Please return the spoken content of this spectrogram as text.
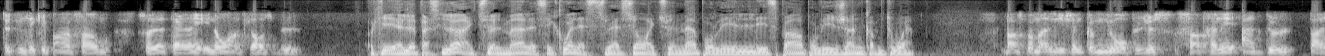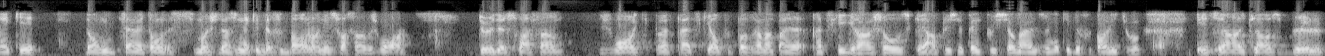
toutes les équipes ensemble sur le terrain et non en classe bulle. OK, là, parce que là, actuellement, là, c'est quoi la situation actuellement pour les, les sports, pour les jeunes comme toi? Ben, en ce moment, les jeunes comme nous, on peut juste s'entraîner à deux par équipe. Donc, mettons, si moi je suis dans une équipe de football, on est 60 joueurs. Deux de 60 joueurs qui peuvent pratiquer, on peut pas vraiment pratiquer grand chose. En plus, il y a plein de positions dans une équipe de football et tout. Et tu sais, en classe bulle,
